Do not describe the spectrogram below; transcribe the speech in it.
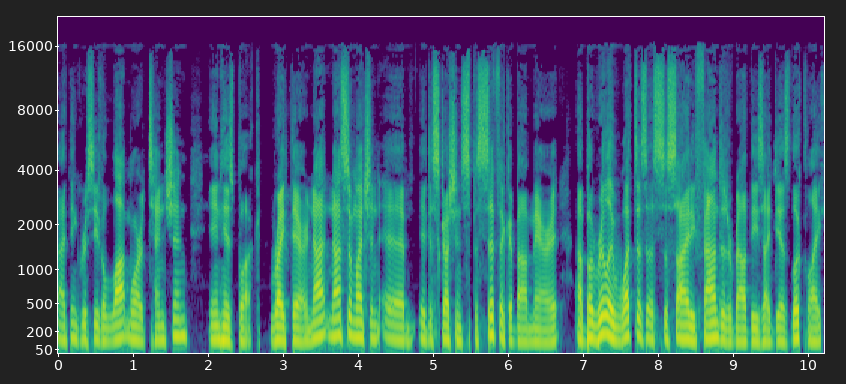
i think received a lot more attention in his book right there. Not not so much in a, uh, a discussion specific about merit uh, but really what does a society founded about these ideas look like?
